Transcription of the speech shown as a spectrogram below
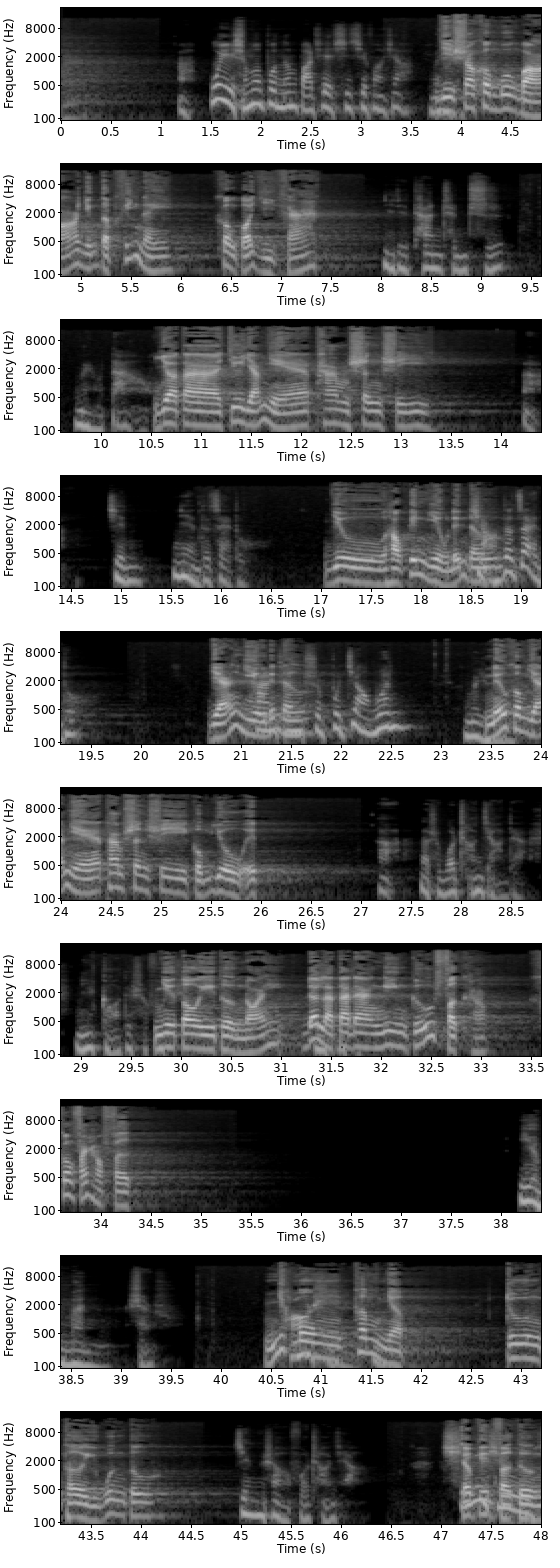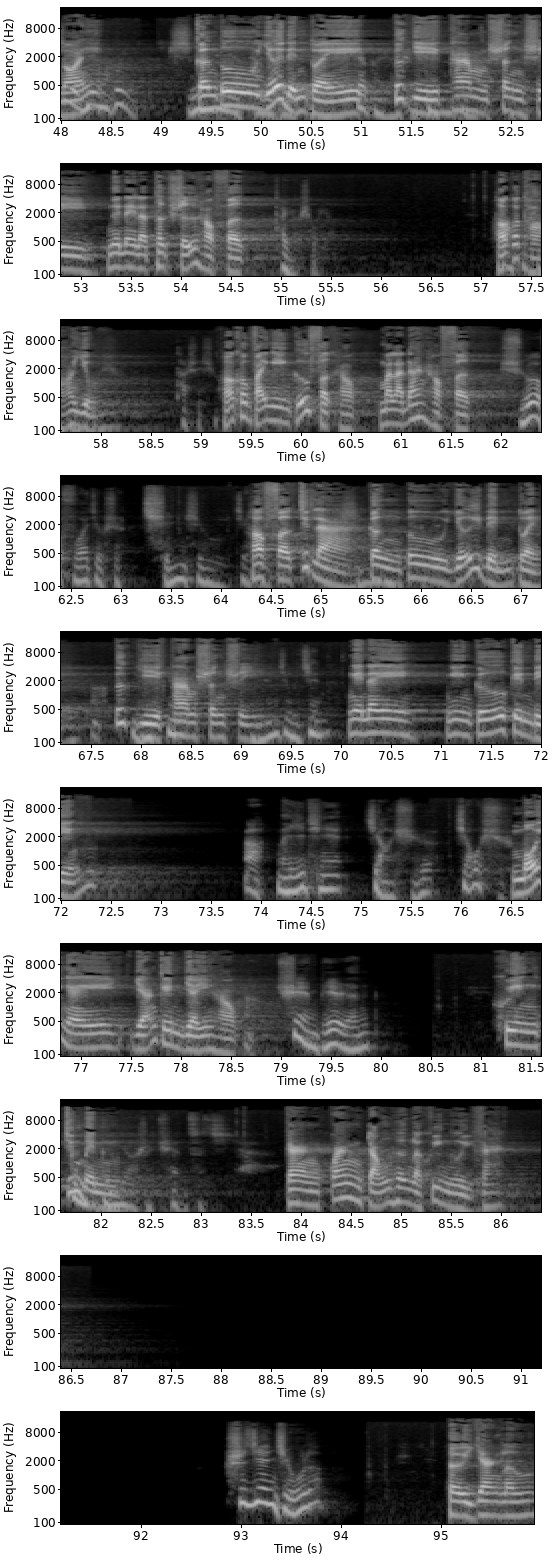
vì sao không buông bỏ những tập khí này? Không có gì khác. do ta chưa giảm nhẹ tham sân si. dù học kinh nhiều đến đâu giảng nhiều đến đâu nếu không giảm nhẹ tham sân si cũng vô ích. À, Như tôi thường nói Đó là ta đang nghiên cứu Phật học Không phải học Phật. Nhất môn thâm nhập Trường thời quân tu. Trong Kinh Phật thường nói Cần tu giới định tuệ Tức gì tham sân si. Người này là thật sự học Phật. Họ có thọ dụng. Họ không phải nghiên cứu Phật học Mà là đang học Phật. Học Phật chính là cần tu giới định tuệ Tức gì tham sân si. Ngày nay nghiên cứu kinh điển. Mỗi ngày giảng kinh dạy học khuyên chính mình càng quan trọng hơn là khuyên người khác. thời gian lâu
